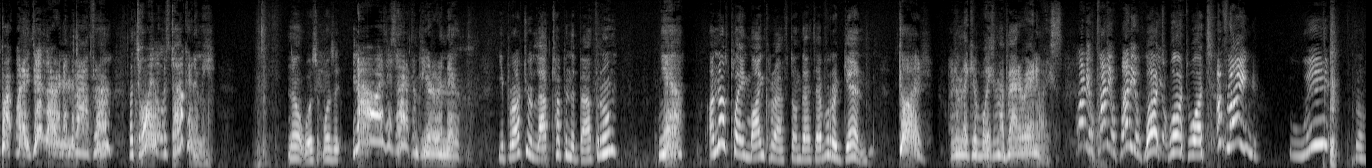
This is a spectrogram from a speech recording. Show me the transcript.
But what I did learn in the bathroom, the toilet was talking to me. No, it wasn't, was it? No, I just had a computer in there. You brought your laptop in the bathroom? Yeah, I'm not playing Minecraft on that ever again. good. I don't like your voice in my battery anyways. Mario, Mario, Mario, What? Mario. What? What? I'm flying. Wait. Oh.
